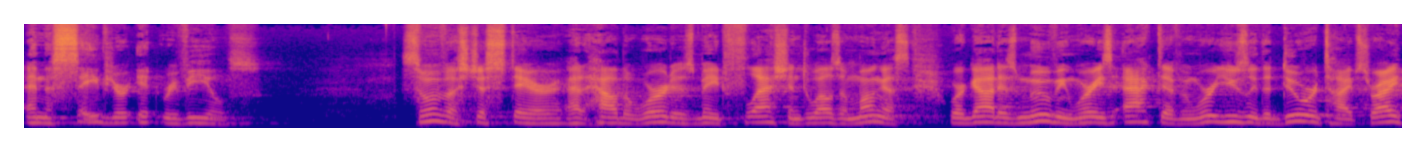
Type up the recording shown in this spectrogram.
and the Savior it reveals. Some of us just stare at how the Word is made flesh and dwells among us, where God is moving, where He's active, and we're usually the doer types, right?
